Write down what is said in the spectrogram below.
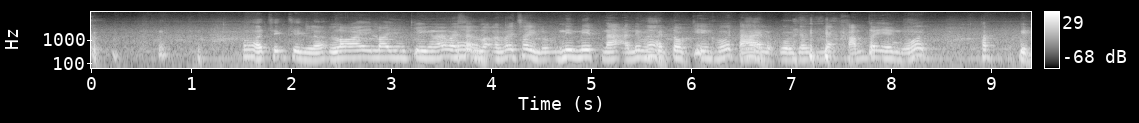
ก็เพราะว่าจริงๆแล้วลอยลอยจริงๆแล้วไม่ใช่เออลอยไม่ใช่นิมิตนะ อันนี้มันเออเป็นตัวจริงโหตายหรอกกูจะจะขำตัวเองโอ้ยถ้าปิด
